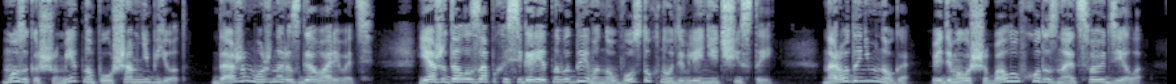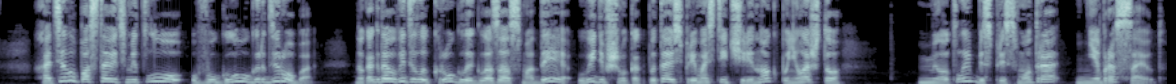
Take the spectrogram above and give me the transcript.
Музыка шумит, но по ушам не бьет. Даже можно разговаривать. Я ожидала запаха сигаретного дыма, но воздух, на удивление, чистый. Народа немного, видимо, вышибала у входа знает свое дело. Хотела поставить метлу в углу гардероба, но когда увидела круглые глаза Асмодея, увидевшего, как пытаюсь примостить черенок, поняла, что метлы без присмотра не бросают.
